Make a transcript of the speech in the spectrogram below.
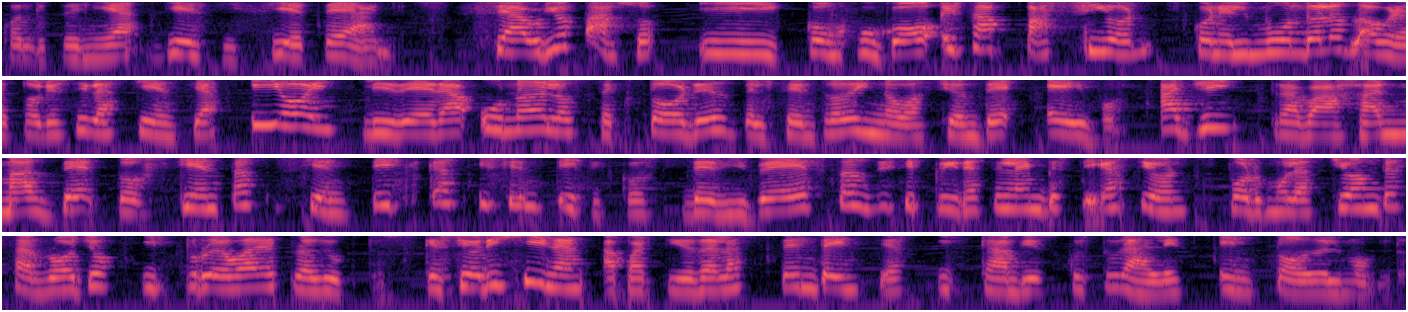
cuando tenía 17 años. Se abrió paso y conjugó esa pasión con el mundo de los laboratorios y la ciencia y hoy lidera uno de los sectores del Centro de Innovación de Avon. Allí trabajan más de 200 científicas y científicos de diversas disciplinas en la investigación, formulación, desarrollo y prueba de productos que se originan a partir de las tendencias y cambios culturales en todo el mundo.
